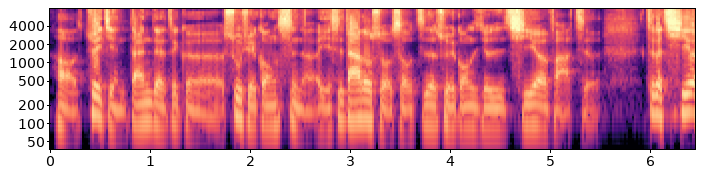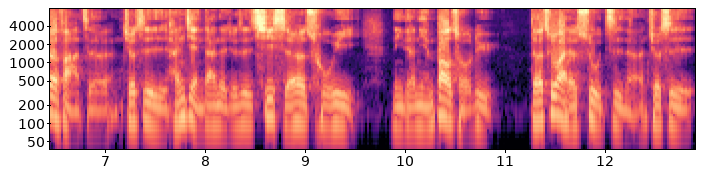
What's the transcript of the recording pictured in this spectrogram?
好，最简单的这个数学公式呢，也是大家都所熟知的数学公式，就是七二法则。这个七二法则就是很简单的，就是七十二除以你的年报酬率。得出来的数字呢，就是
